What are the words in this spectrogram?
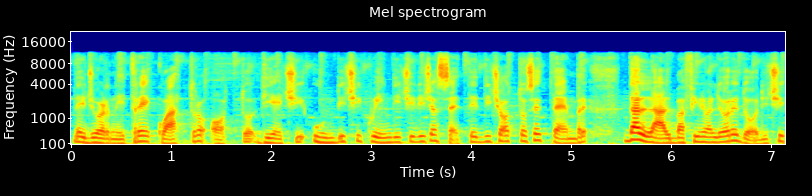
nei giorni 3, 4, 8, 10, 11, 15, 17 e 18 settembre settembre dall'alba fino alle ore 12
